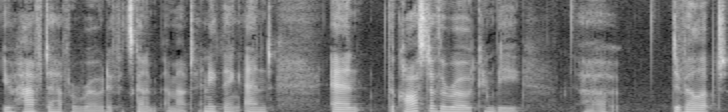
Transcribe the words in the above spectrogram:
you have to have a road if it's going to amount to anything, and and the cost of the road can be uh, developed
